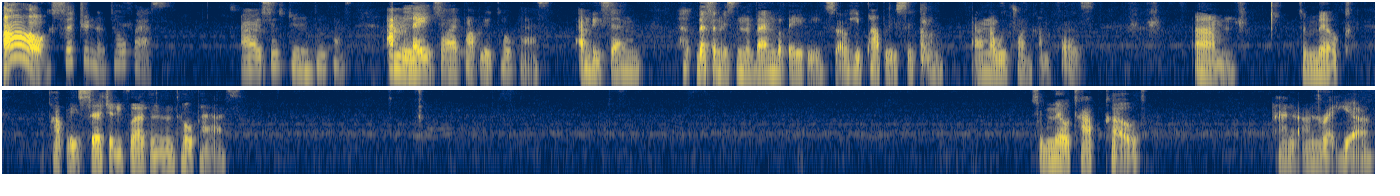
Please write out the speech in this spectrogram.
Oh, citrus and topaz. Oh, citrus and topaz. I'm late, so I probably topaz. I'm December. Doesn't is November, baby. So he probably citrus. I don't know which one come first. Um, the milk. Probably searching first and then topaz. So milk top coat. Add it on right here.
